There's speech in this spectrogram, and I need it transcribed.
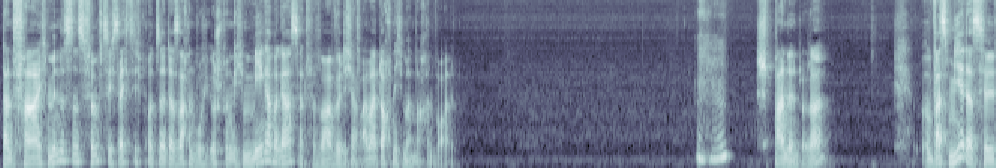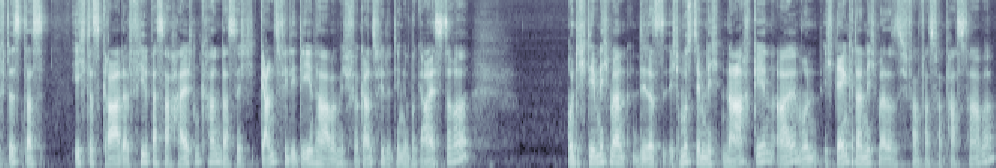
dann fahre ich mindestens 50, 60 Prozent der Sachen, wo ich ursprünglich mega begeistert für war, würde ich auf einmal doch nicht mehr machen wollen. Mhm. Spannend, oder? was mir das hilft, ist, dass ich das gerade viel besser halten kann, dass ich ganz viele Ideen habe, mich für ganz viele Dinge begeistere und ich dem nicht mehr, ich muss dem nicht nachgehen allem und ich denke dann nicht mehr, dass ich was verpasst habe,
